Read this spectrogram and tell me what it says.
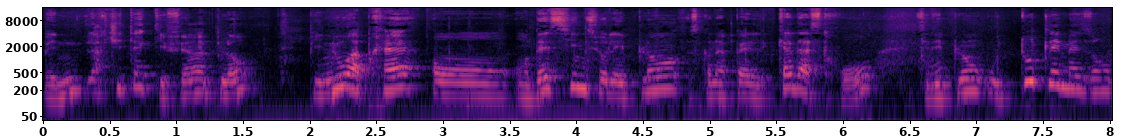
ben, l'architecte, il fait un plan, puis nous, après, on, dessine sur les plans ce qu'on appelle cadastraux. C'est des plans où toutes les maisons,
